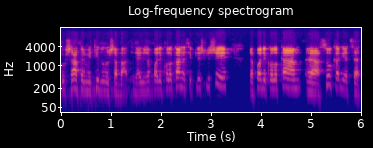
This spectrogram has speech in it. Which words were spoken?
o chá permitido no Shabat. E aí ele já pode colocar nesse clichê, já pode colocar é, açúcar e etc.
